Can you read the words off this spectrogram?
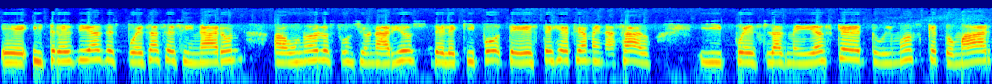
eh, y tres días después asesinaron a uno de los funcionarios del equipo de este jefe amenazado. Y pues las medidas que tuvimos que tomar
